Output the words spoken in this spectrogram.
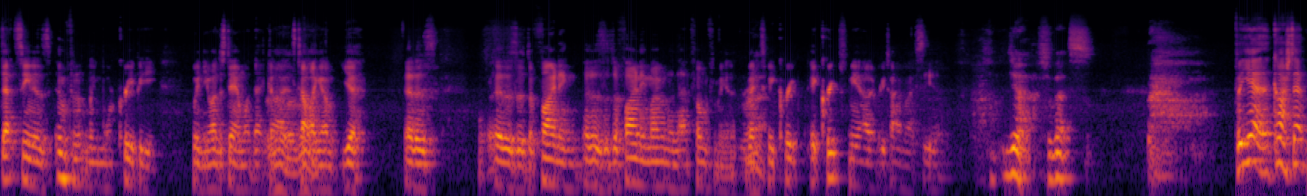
that scene is infinitely more creepy when you understand what that guy Oh, is telling really? him. Yeah, it is. It is a defining. It is a defining moment in that film for me. and It makes me creep. It creeps me out every time I see it. Yeah, so that's But yeah, gosh, that.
